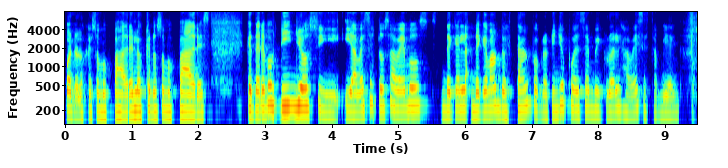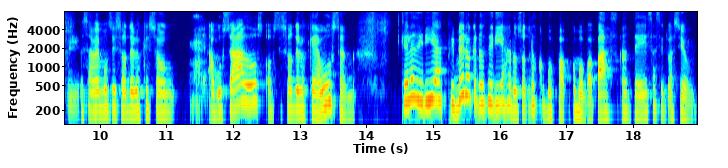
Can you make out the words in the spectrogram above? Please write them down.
bueno, los que somos padres, los que no somos padres, que tenemos niños y, a veces no sabemos de qué, de qué bando están, porque los niños pueden ser muy crueles a veces también. No sabemos si son de los que son abusados o si son de los que abusan. ¿Qué le dirías, primero, qué nos dirías a nosotros como, como papás ante esa situación?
